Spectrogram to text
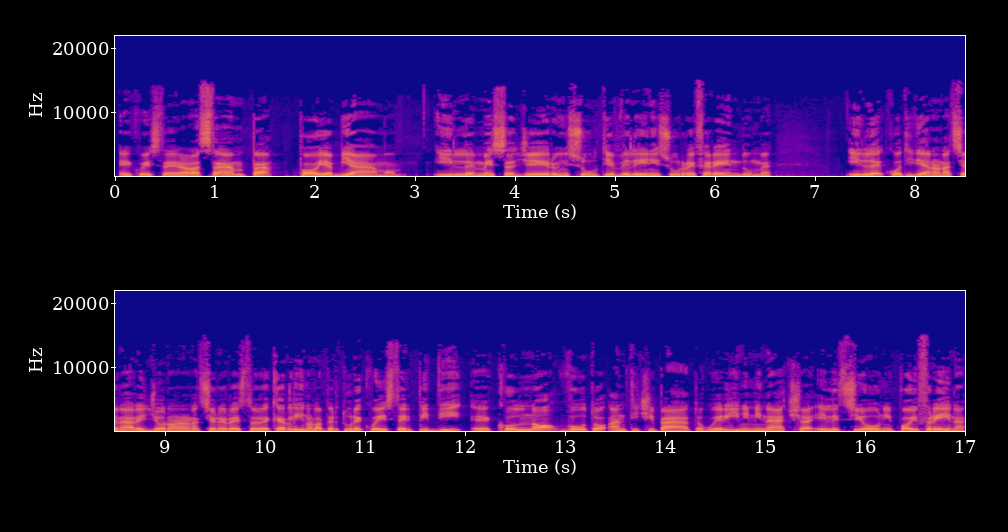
e questa era la stampa. Poi abbiamo il messaggero, insulti e veleni sul referendum. Il quotidiano nazionale, il giorno della nazione, il resto del Carlino, l'apertura è questa, il PD eh, col no voto anticipato, Guerini minaccia elezioni, poi frena,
